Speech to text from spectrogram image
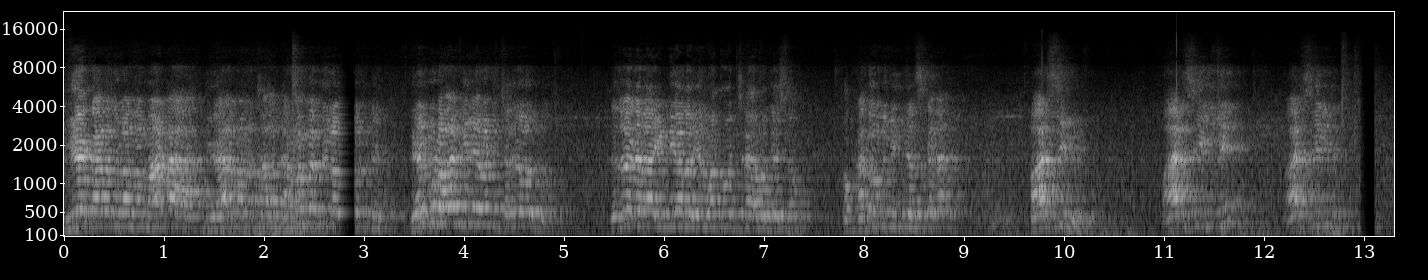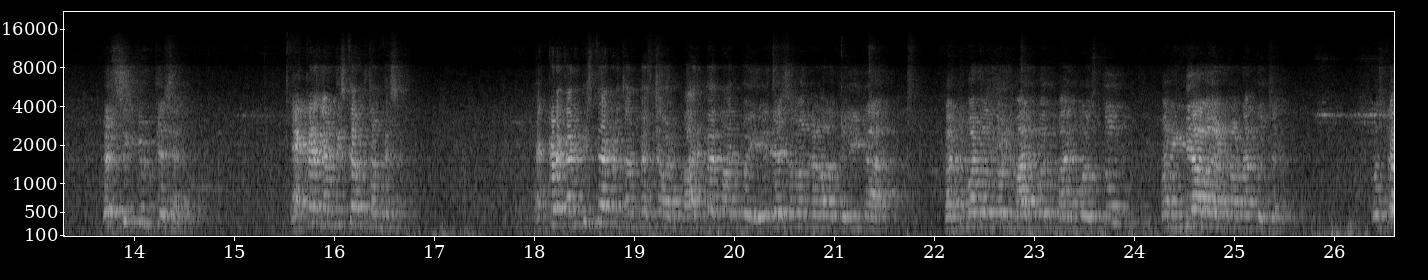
వివేకానంద వల్ల మాట ఈవేళ మనం చాలా ధర్మంగా పిల్లలు నేను కూడా అలా ఫీల్ అయ్యేవాడిని చదివే వరకు నిజమే కదా ఇండియాలో ఏ మతం వచ్చినా ఎవరు చేసాం ఒక కథ ఉంది మీకు తెలుసు కదా? పార్సీలు. పార్సీల్ని పార్సీల్ని పెర్సిక్యూట్ చేశారు. ఎక్కడ కనిపిస్తే అక్కడ చంపేశారు. ఎక్కడ కనిపిస్తే అక్కడ చంపేస్తే వాడు పారిపోయి పారిపోయి ఏ దేశంలో తెలియక కట్టుబట్టలతో పారిపోయి పారిపోస్తూ మన ఇండియాలో ఎంటడానికి వచ్చారు. వస్తే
